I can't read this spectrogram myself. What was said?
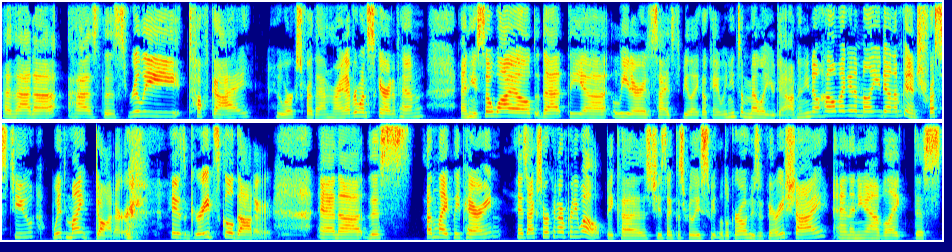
that uh, has this really tough guy who works for them. Right, everyone's scared of him, and he's so wild that the uh, leader decides to be like, "Okay, we need to mellow you down." And you know how am I going to mellow you down? I'm going to trust you with my daughter, his grade school daughter, and uh, this unlikely pairing is actually working out pretty well because she's like this really sweet little girl who's very shy. And then you have like this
